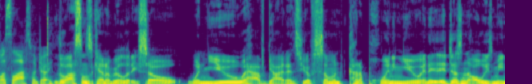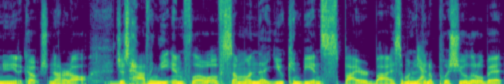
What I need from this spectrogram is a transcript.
what's the last one, Joey? The last one's accountability. So when you have guidance, you have someone kind of pointing you, and it, it doesn't always mean you need a coach, not at all. Mm-hmm. Just having the inflow of someone that you can be inspired by, someone who's Yeah. going to push you a little bit,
